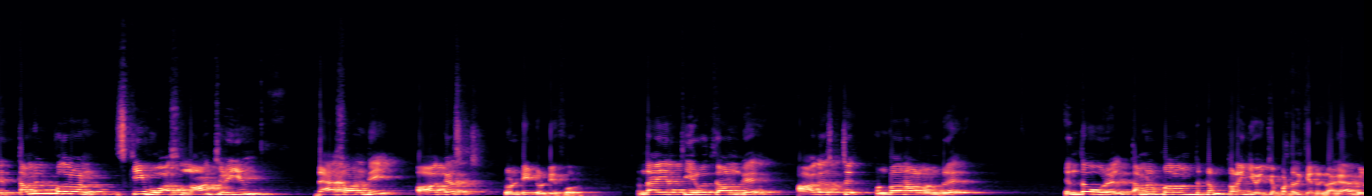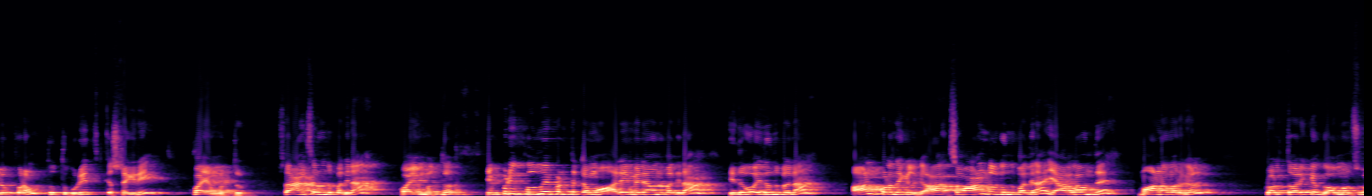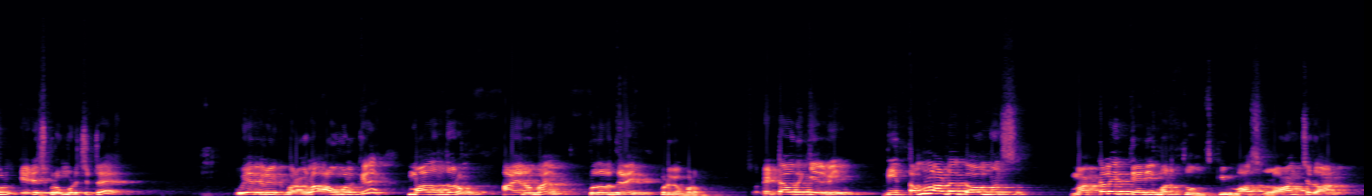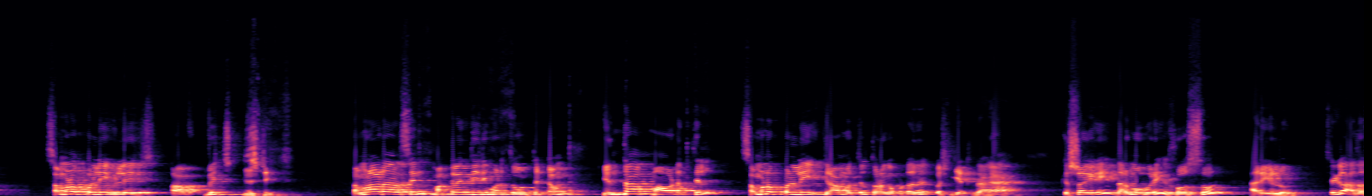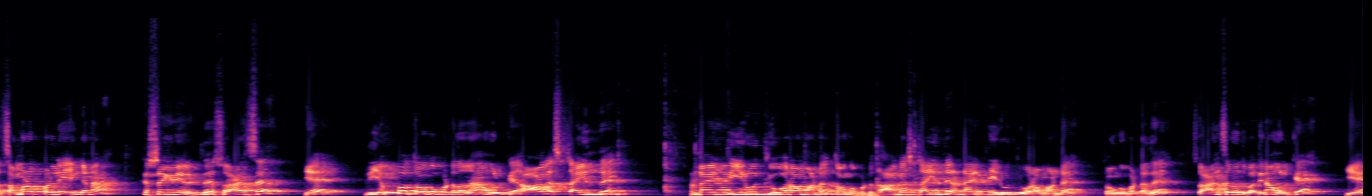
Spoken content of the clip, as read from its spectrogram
The Tamil Puthalvan scheme was launch in dash on the August twenty twenty four ரெண்டாயிரத்தி இருபத்தி நான்கு August ஒன்பதாம் நாள் அன்று எந்த ஊரில் தமிழ் புதல்வன் திட்டம் தொடங்கி வைக்கப்பட்டது கேட்டுக்கிறாங்க விழுப்புரம் தூத்துக்குடி கிருஷ்ணகிரி கோயம்புத்தூர். ஸோ ஆன்சர் வந்து பார்த்தீங்கன்னா கோயம்புத்தூர். எப்படி புதுமைப்பெண் திட்டமோ அதே மாதிரி தான் வந்து பார்த்தீங்கன்னா இதுவோ இது வந்து பார்த்தீங்கன்னா ஆண் குழந்தைகளுக்கு. ஸோ ஆண்களுக்கு வந்து பார்த்தீங்கன்னா யாரெல்லாம் வந்து மாணவர்கள் டுவெல்த் வரைக்கும் கவர்மெண்ட் ஸ்கூல் ஏடி ஸ்கூலை முடிச்சுட்டு உயர்கல்விக்கு போகிறாங்களோ அவங்களுக்கு மாதந்தோறும் ஆயிரம் ரூபாய் உதவித்தொகை கொடுக்கப்படும். ஸோ எட்டாவது கேள்வி தி Tamil Nadu governments Makkalai Thedi Maruthuvam scheme was launched on Samanapalli village of which district Tamil Nadu அரசின் மக்களை தேடி மருத்துவம் திட்டம் எந்த மாவட்டத்தில் சமணப்பள்ளி கிராமத்தில் தொடங்கப்பட்டது கொஸ்டின் கேட்டிருக்காங்க. கிருஷ்ணகிரி தருமபுரி ஹோசூர் அரியலூர். சரிங்களா? அது சமணப்பள்ளி எங்கன்னா கிருஷ்ணகிரி இருக்குது. ஸோ ஆன்சர் ஏ இது எப்போ துவக்கப்பட்டதுன்னா உங்களுக்கு ஆகஸ்ட் ஐந்து ரெண்டாயிரத்தி இருபத்தி ஓராம் ஆண்டு துவங்கப்பட்டது. ஆகஸ்ட் ஐந்து ரெண்டாயிரத்தி இருபத்தி ஓராம் ஆண்டு துவங்கப்பட்டது. ஸோ ஆன்சர் வந்து பார்த்தீங்கன்னா உங்களுக்கு ஏ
